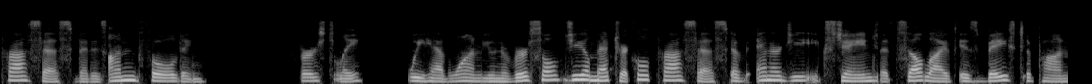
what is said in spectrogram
process that is unfolding. Firstly, we have one universal geometrical process of energy exchange that cell life is based upon.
